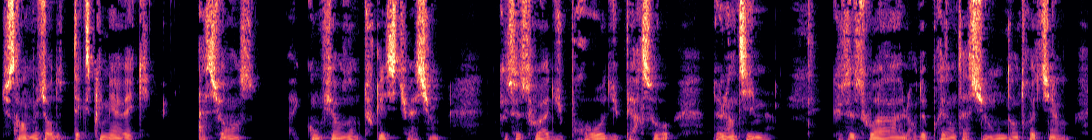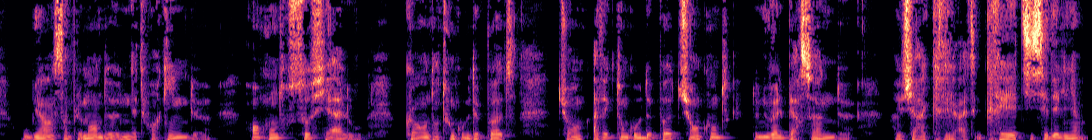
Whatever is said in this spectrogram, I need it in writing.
Tu seras en mesure de t'exprimer avec assurance, avec confiance dans toutes les situations, que ce soit du pro, du perso, de l'intime, que ce soit lors de présentations, d'entretiens, ou bien simplement de networking, de rencontres sociales, ou quand dans ton groupe de potes, tu avec ton groupe de potes, tu rencontres de nouvelles personnes, de réussir à créer, à créer tisser des liens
